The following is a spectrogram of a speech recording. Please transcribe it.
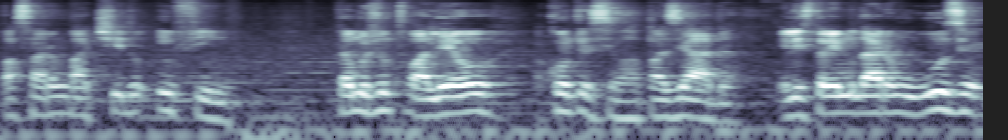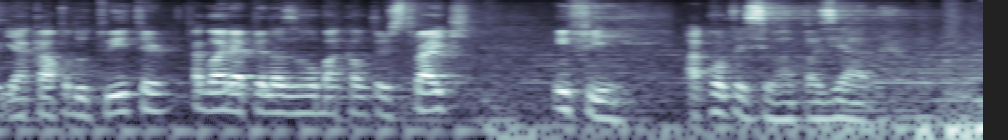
passaram batido, enfim. Tamo junto, valeu. Aconteceu, rapaziada. Eles também mudaram o user e a capa do Twitter. Agora é apenas arroba Counter-Strike. Enfim, aconteceu, rapaziada.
